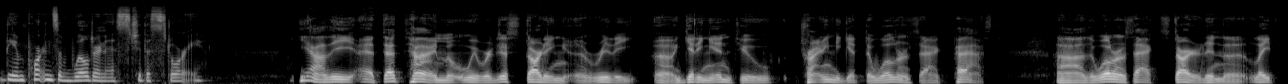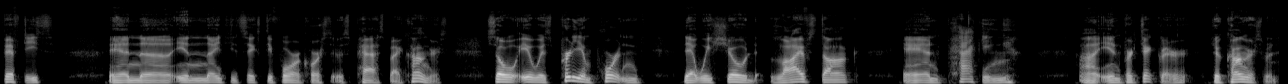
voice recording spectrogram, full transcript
the importance of wilderness to the story. Yeah, the at that time we were just starting uh, really uh, getting into trying to get the Wilderness Act passed. Uh, the Wilderness Act started in the late 50s, and uh, in 1964, of course, it was passed by Congress. So it was pretty important that we showed livestock and packing uh, in particular to congressmen.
